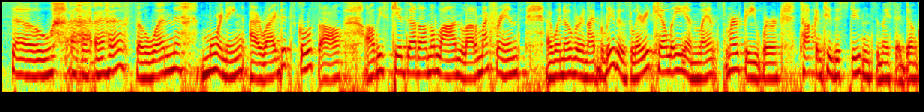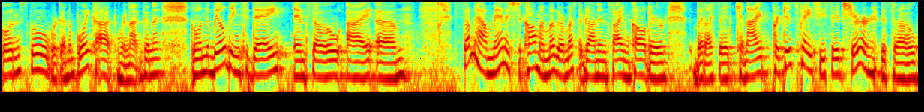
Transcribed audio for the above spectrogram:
so uh, uh-huh. so one morning i arrived at school saw all these kids out on the lawn a lot of my friends. I went over and i believe it was larry kelly and lance murphy were talking to the students and they said don't go in the school. We're going to boycott. We're not going to go in the building today. And so i um, somehow managed to call my mother. I must have gone inside and called her but i said can i participate? She said sure. So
